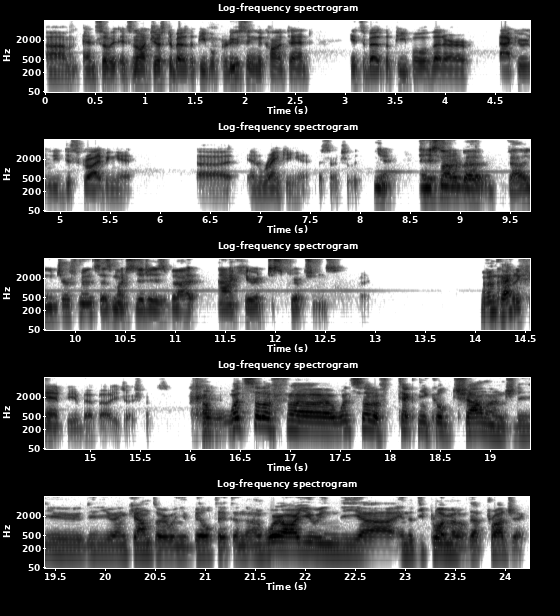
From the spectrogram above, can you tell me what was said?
Um, and so it's not just about the people producing the content; it's about the people that are accurately describing it uh, and ranking it essentially. Yeah, and it's not about value judgments as much as it is about accurate descriptions. Okay. But it can't be about value judgments. Uh, what sort of uh, what sort of technical challenge did you did you encounter when you built it, and uh, where are you in the uh, in the deployment of that project?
